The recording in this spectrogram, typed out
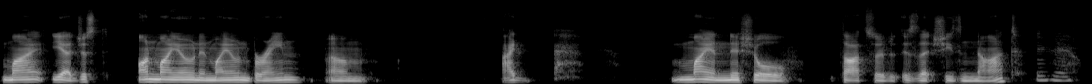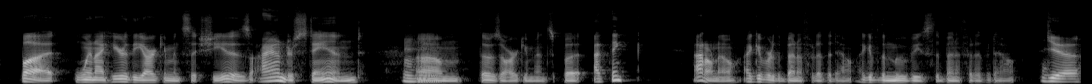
my yeah, just on my own in my own brain, um I my initial thoughts are is that she's not, Mhm. but when I hear the arguments that she is, I understand Mhm. um those arguments, but I think I don't know. I give her the benefit of the doubt. I give the movies the benefit of the doubt. Yeah.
